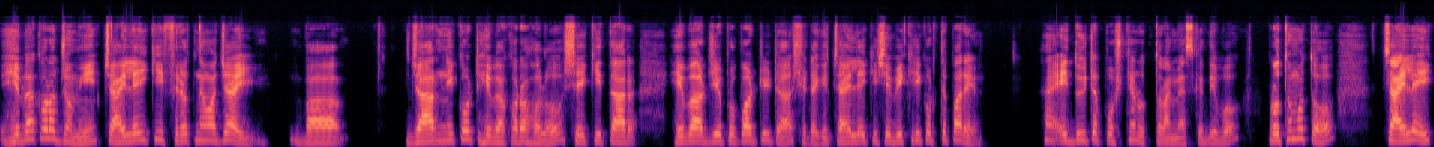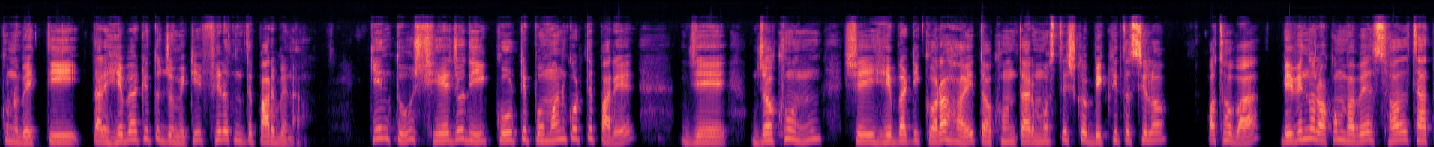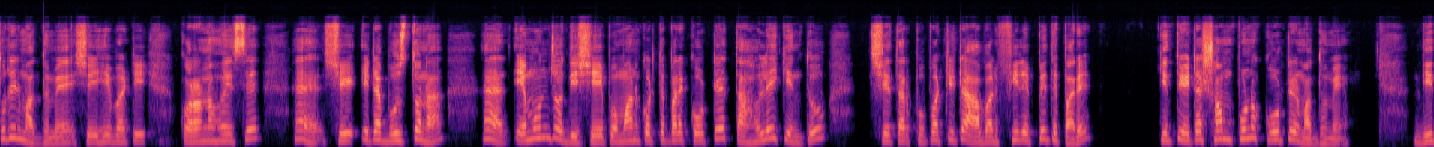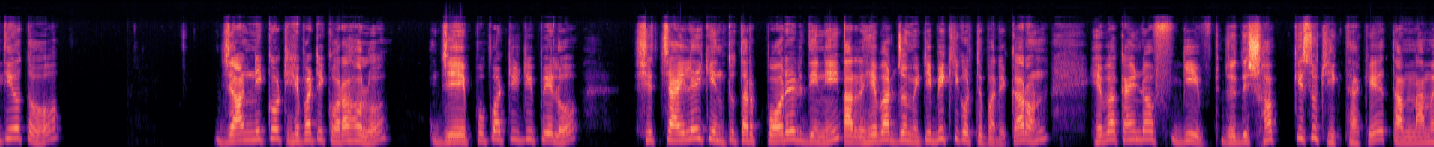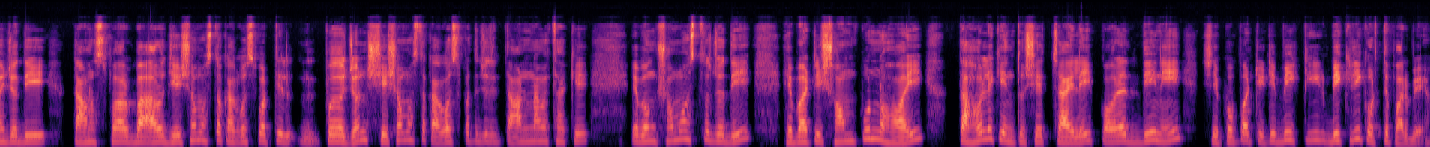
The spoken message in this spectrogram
হেবা করা জমি চাইলেই কি ফেরত নেওয়া যায়? বা যার নিকট হেবা করা হলো সে কি তার হেবার যে প্রপার্টিটা সেটাকে চাইলেই কি সে বিক্রি করতে পারে? হ্যাঁ, এই দুইটা প্রশ্নের উত্তর আমি আজকে দেব। প্রথমত চাইলেই কোনো ব্যক্তি তার হেবাকৃত জমিটি ফেরত নিতে পারবে না। কিন্তু সে যদি কোর্টে প্রমাণ করতে পারে যে যখন সেই হেবাটি করা হয় তখন তার মস্তিষ্ক বিকৃত ছিল অথবা বিভিন্ন রকমভাবে ছল চাতুরির মাধ্যমে সেই হেবাটি করানো হয়েছে, হ্যাঁ? সে এটা বুঝতো না, হ্যাঁ? এমন যদি সে প্রমাণ করতে পারে কোর্টে তাহলেই কিন্তু সে তার প্রপার্টিটা আবার ফিরে পেতে পারে। কিন্তু এটা সম্পূর্ণ কোর্টের মাধ্যমে। দ্বিতীয়ত যার নিকট হেবাটি করা হলো, যে প্রপার্টিটি পেল সে চাইলেই কিন্তু তার পরের দিনই তার হেবার জমিটি বিক্রি করতে পারে। কারণ হেবা কাইন্ড অফ গিফট যদি সব কিছু ঠিক থাকে, তার নামে যদি ট্রান্সফার বা আরও যে সমস্ত কাগজপত্রের প্রয়োজন সে সমস্ত কাগজপত্র যদি তার নামে থাকে এবং সমস্ত যদি হেবাটি সম্পূর্ণ হয় তাহলে কিন্তু সে চাইলেই পরের দিনই সেই প্রপার্টিটি বিক্রি বিক্রি করতে পারবে।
